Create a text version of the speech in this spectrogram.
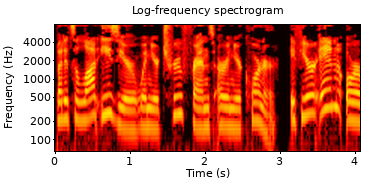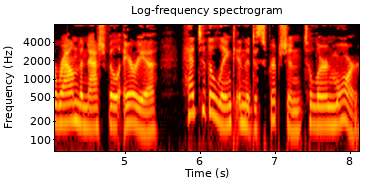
but it's a lot easier when your true friends are in your corner. If you're in or around the Nashville area, head to the link in the description to learn more.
